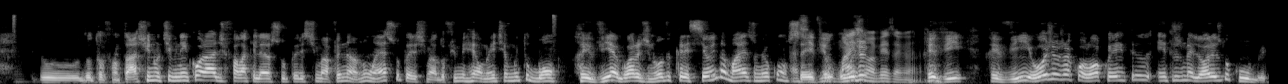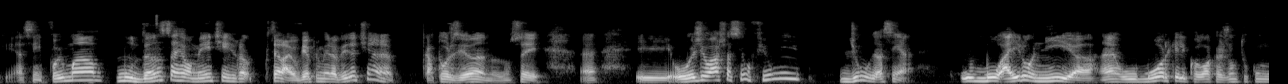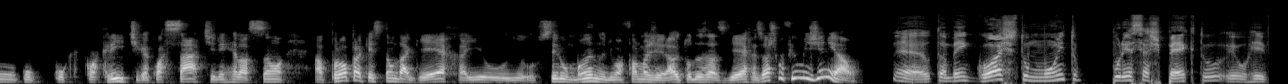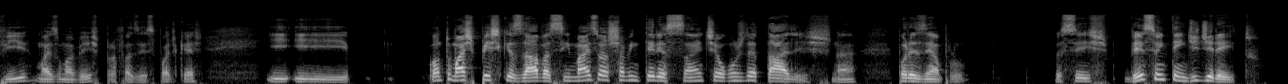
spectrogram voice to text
Do Doutor Fantástico e não tive nem coragem de falar que ele era superestimado. Falei, não, não é superestimado. O filme realmente é muito bom. Revi agora de novo e cresceu ainda mais o meu conceito. Ah, você viu mais uma vez agora? Revi, revi. Hoje eu já coloco ele entre, entre os melhores do Kubrick. Assim, foi uma mudança realmente. Sei lá, eu vi a primeira vez, eu tinha 14 anos, não sei. Né? E hoje eu acho assim um filme de um, assim, o, a ironia, né, o humor que ele coloca junto com, com, com, a crítica, com a sátira em relação à própria questão da guerra e o, e o, ser humano de uma forma geral e todas as guerras. Eu acho um filme genial. É, eu também gosto muito por esse aspecto. Eu revi mais uma vez para fazer esse podcast. E, e, quanto mais pesquisava assim, mais eu achava interessante alguns detalhes. Né? Por exemplo, vocês vê se eu entendi direito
